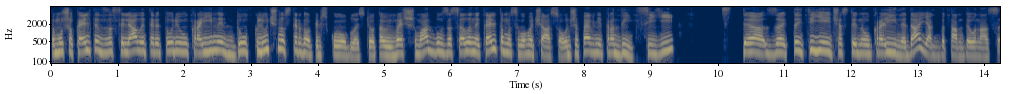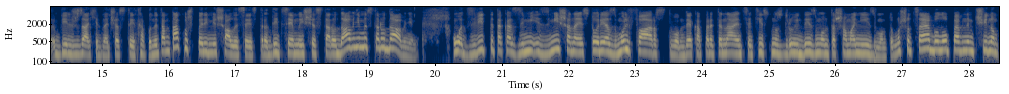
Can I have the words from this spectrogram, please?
Тому що кельти заселяли територію України до включно з Тернопільською областю. Та весь шмат був заселений кельтами свого часу. Отже, певні традиції з, е, з тієї частини України, да, якби там, де у нас більш західна частина, вони там також перемішалися із традиціями ще стародавніми стародавніми. От звідти така змі- змішана історія з мольфарством, де яка перетинається тісно з друїдизмом та шаманізмом, тому що це було певним чином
